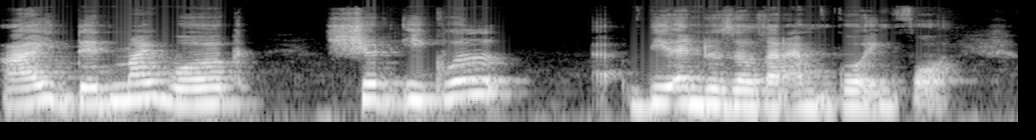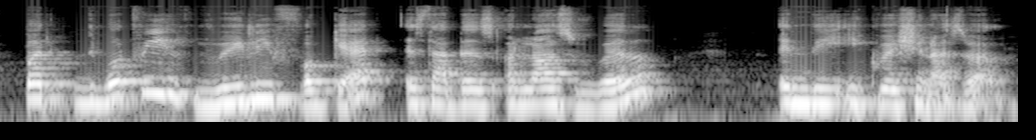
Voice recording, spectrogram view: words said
I did my work should equal the end result that I'm going for. But what we really forget is that there's Allah's will in the equation as well.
